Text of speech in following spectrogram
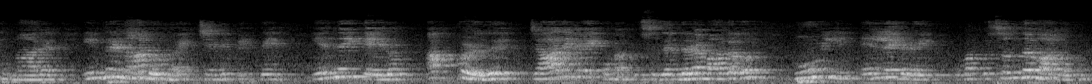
குமாரன் இன்று நான் உண்மை ஜெனிப்பித்தேன் என்னை கேளும் அப்பொழுது ஜாதிகளை உமக்கு சுதந்திரமாகவும் பூமியின் எல்லைகளை உமக்கு சொந்தமாகவும்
